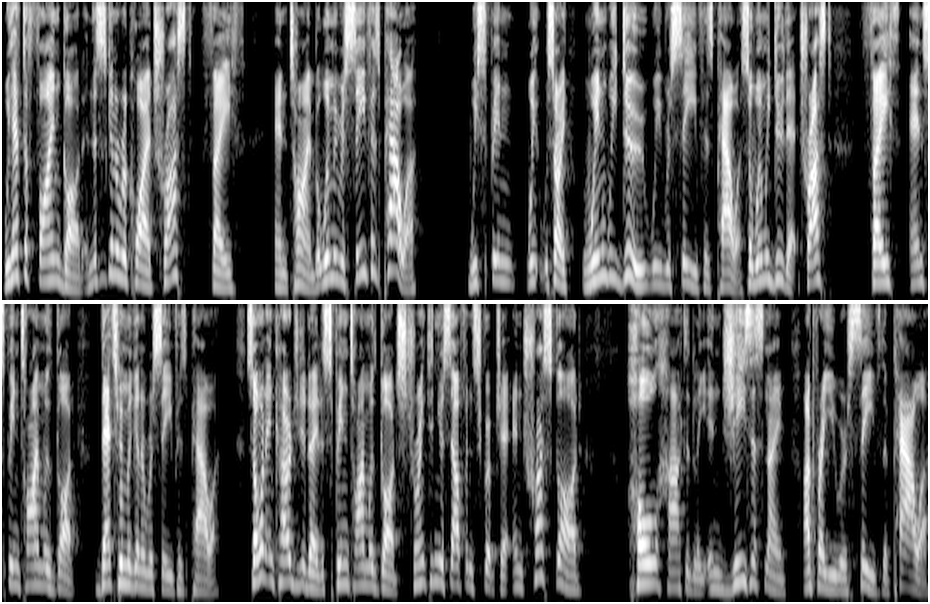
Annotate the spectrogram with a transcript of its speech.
We have to find God, and this is going to require trust, faith, and time. But when we receive his power, we spend we sorry when we do we receive his power. So when we do that trust faith and spend time with god that's when we're going to receive his power. So i want to encourage you today to spend time with god. Strengthen yourself in scripture and trust god wholeheartedly. In jesus name i pray you receive the power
